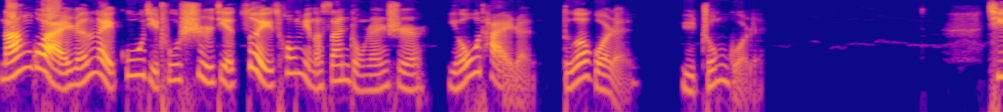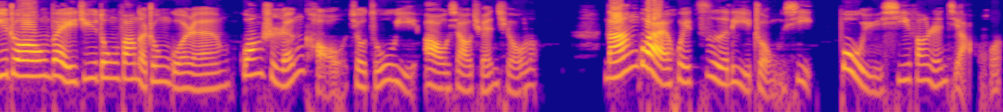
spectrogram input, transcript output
难怪人类估计出世界最聪明的三种人是犹太人、德国人与中国人。其中位居东方的中国人，光是人口就足以傲笑全球了。难怪会自立种系，不与西方人搅和。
